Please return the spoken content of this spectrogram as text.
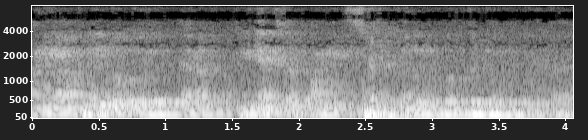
आणि आपले लोक त्यांना पिण्याचं पाणी सटकन उपलब्ध करून देतात.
